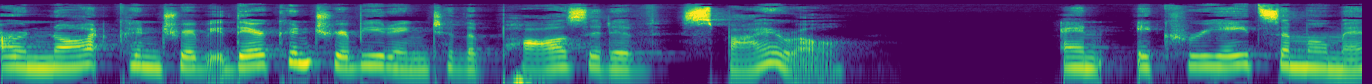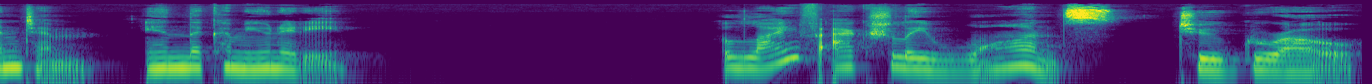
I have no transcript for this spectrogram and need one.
are not contribute they're contributing to the positive spiral and it creates a momentum in the community. Life actually wants to grow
